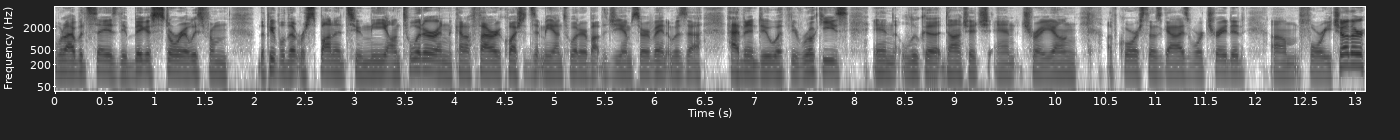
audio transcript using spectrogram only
what I would say is the biggest story, at least from the people that responded to me on Twitter and kind of fired questions at me on Twitter about the GM survey, and it was uh, having to do with the rookies in Luka Doncic and Trae Young. Of course, those guys were traded um, for each other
